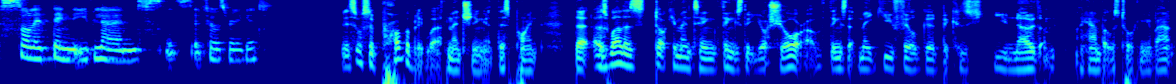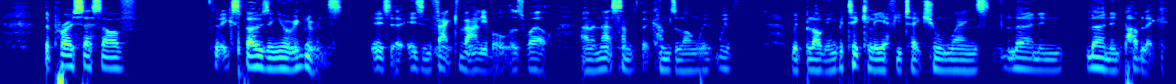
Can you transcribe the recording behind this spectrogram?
a solid thing that you've learned. It's, it feels really good. And it's also probably worth mentioning at this point that as well as documenting things that you're sure of, things that make you feel good because you know them, like Amber was talking about, the process of exposing your ignorance is is in fact valuable as well. Um, and that's something that comes along with, with with blogging, particularly if you take Shawn Wang's learn in learn in public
